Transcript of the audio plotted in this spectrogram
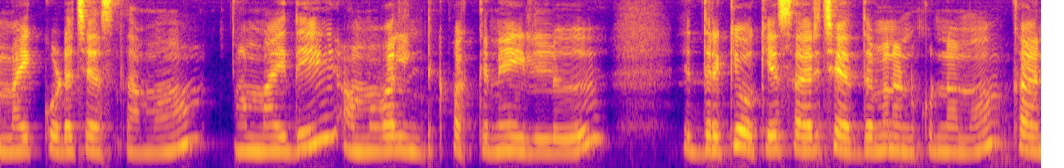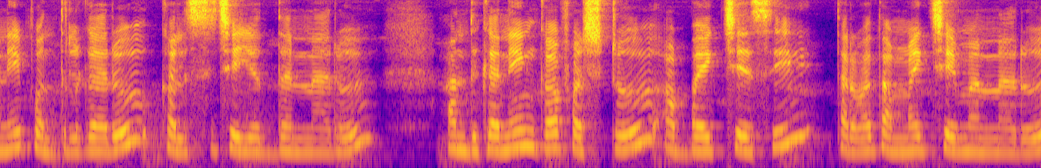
అమ్మాయికి కూడా చేస్తాము. అమ్మాయిది అమ్మ వాళ్ళ ఇంటికి పక్కనే ఇల్లు. ఇద్దరికి ఒకేసారి చేద్దామని అనుకున్నాము కానీ పంతులు గారు కలిసి చేయొద్దన్నారు. అందుకని ఇంకా ఫస్ట్ అబ్బాయికి చేసి తర్వాత అమ్మాయికి చేయమన్నారు.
